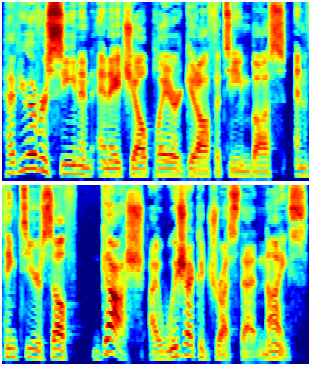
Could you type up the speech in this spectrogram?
Have you ever seen an NHL player get off a team bus and think to yourself, gosh, I wish I could dress that nice?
